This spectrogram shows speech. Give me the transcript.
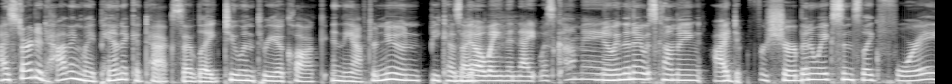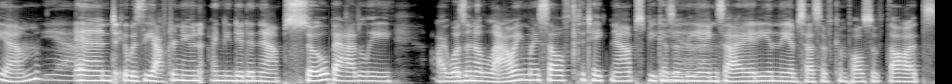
I started having my panic attacks at like two and three o'clock in the afternoon because I, knowing the night was coming. knowing the night was coming, I'd for sure been awake since like 4 a.m. Yeah. And it was the afternoon. I needed a nap so badly. I wasn't allowing myself to take naps because of the anxiety and the obsessive compulsive thoughts.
